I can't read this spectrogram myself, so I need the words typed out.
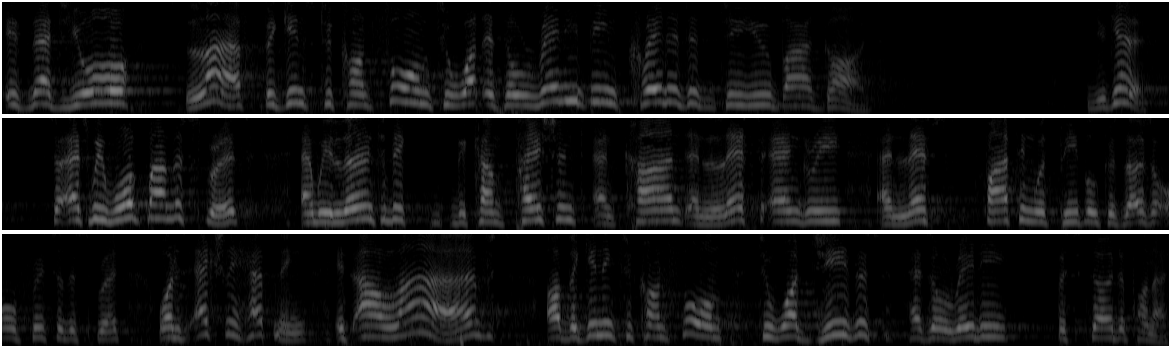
is that your life begins to conform to what has already been credited to you by God. You get it? So as we walk by the Spirit, and we learn to be, become patient and kind and less angry and less fighting with people because those are all fruits of the Spirit, what is actually happening is our lives are beginning to conform to what Jesus has already bestowed upon us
